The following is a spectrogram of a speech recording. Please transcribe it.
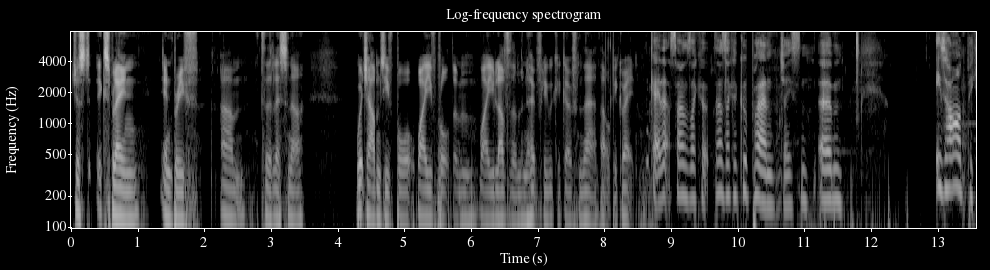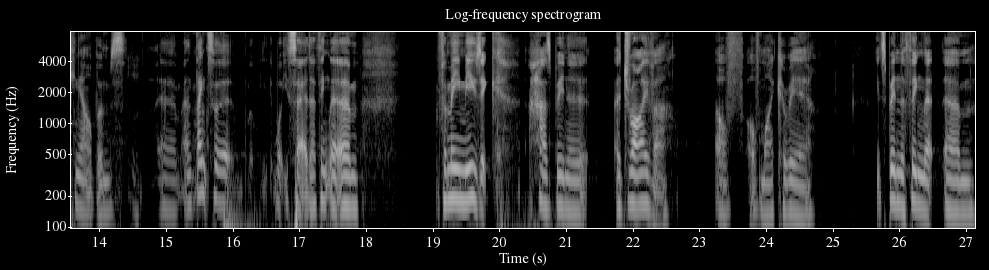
just explain in brief um, to the listener which albums you've bought, why you've bought them, why you love them, and hopefully we could go from there. That would be great. Okay, that sounds like a sounds like a good plan, Jason. Um, it's hard picking albums, um, and thanks for what you said. I think that um, for me, music has been a, a driver of of my career. It's been the thing that um,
